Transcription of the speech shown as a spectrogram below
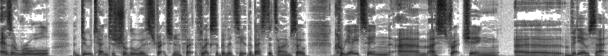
as a rule, do tend to struggle with stretching and flexibility at the best of times. So, creating um, a stretching uh, video set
